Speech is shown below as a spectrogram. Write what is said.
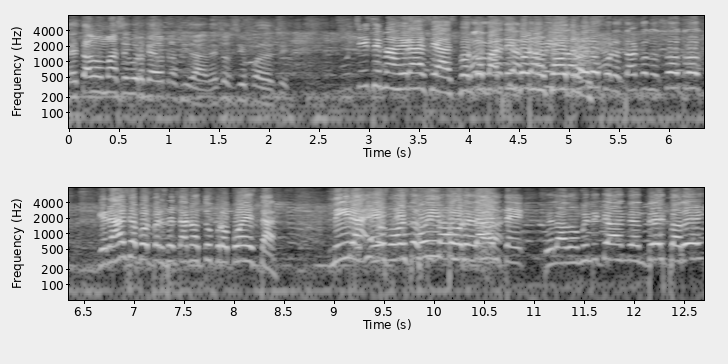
estamos más seguros que en otras ciudades, eso sí puedo decir. Muchísimas gracias por Bueno, compartir gracias, con nosotros. Ravelo, por estar con nosotros. Gracias por presentarnos tu propuesta. Mira, es, muy ciudad de la- importante. De la, Dominican Day Parade.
